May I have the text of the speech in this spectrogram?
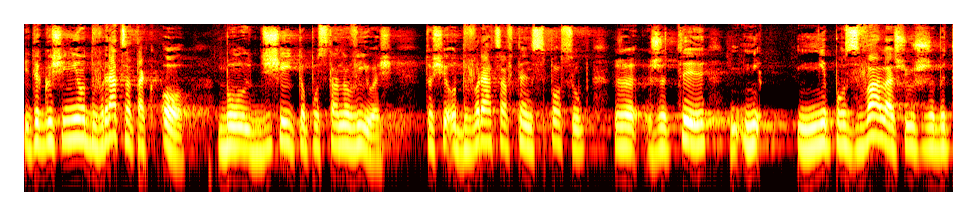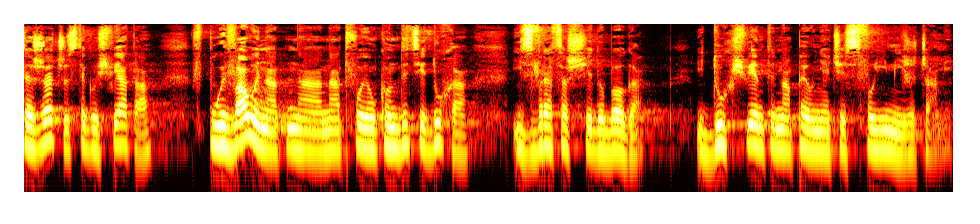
I tego się nie odwraca tak o, bo dzisiaj to postanowiłeś. To się odwraca w ten sposób, że, że ty nie, pozwalasz już, żeby te rzeczy z tego świata wpływały na, na, na Twoją kondycję ducha i zwracasz się do Boga. I Duch Święty napełnia Cię swoimi rzeczami.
